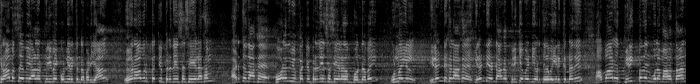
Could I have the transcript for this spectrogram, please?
கிராம சேவையாளர் பிரிவை கொண்டிருக்கின்றபடியால் ஏறாவூர் பற்றி பிரதேச செயலகம் அடுத்ததாக போரதவி பற்றி பிரதேச செயலகம் போன்றவை உண்மையில் இரண்டுகளாக இரண்டு இரண்டாக பிரிக்க வேண்டிய ஒரு தேவை இருக்கின்றது. அவ்வாறு பிரிப்பதன் மூலமாகத்தான்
